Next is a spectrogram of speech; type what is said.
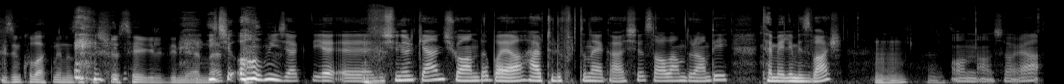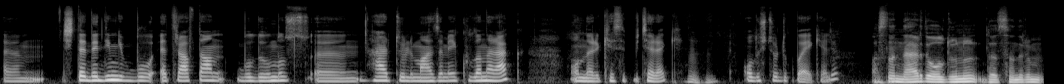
sizin kulaklarınıza taşıyor sevgili dinleyenler. Hiç olmayacak diye e, düşünürken şu anda bayağı her türlü fırtınaya karşı sağlam duran bir temelimiz var. Hı hı. Ondan sonra e, işte dediğim gibi bu etraftan bulduğumuz e, her türlü malzemeyi kullanarak onları kesip biçerek Hı hı. oluşturduk bu heykeli. Aslında nerede olduğunu da sanırım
